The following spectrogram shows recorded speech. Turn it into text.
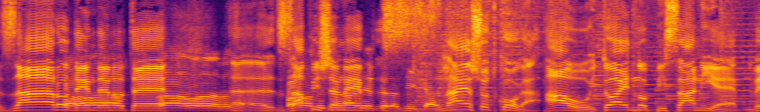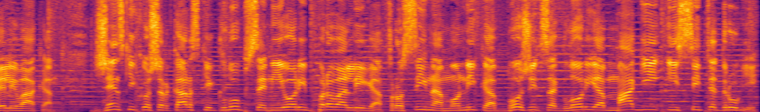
за роден денот е. Фала, Е, Запишан е, најавите ти кажам. знаеш од кога? Ау, и тоа е едно писание, вели вака. Женски кошаркарски клуб Сениори прва лига, Фросина, Моника, Божица, Глорија, Маги и сите други.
